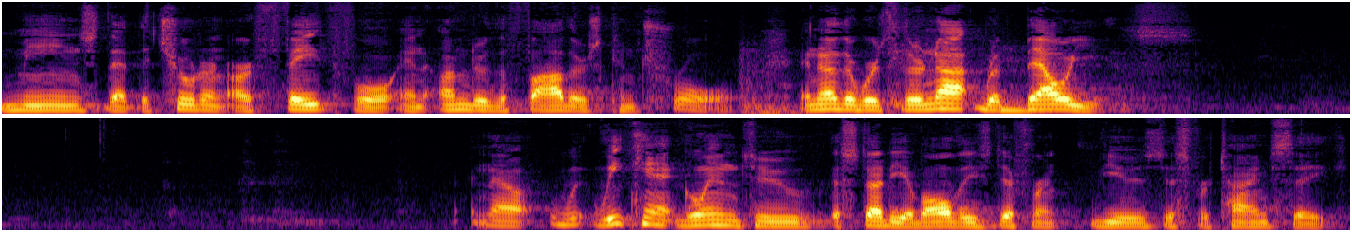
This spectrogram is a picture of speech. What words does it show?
means that the children are faithful and under the father's control. In other words, they're not rebellious. Now, we can't go into a study of all these different views just for time's sake.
